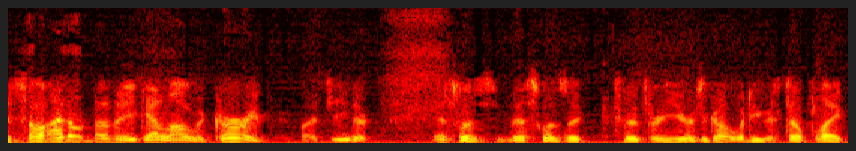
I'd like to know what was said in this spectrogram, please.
so I don't know that he got along with Currie very much either. This was this was a, two or three years ago when he was still playing.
